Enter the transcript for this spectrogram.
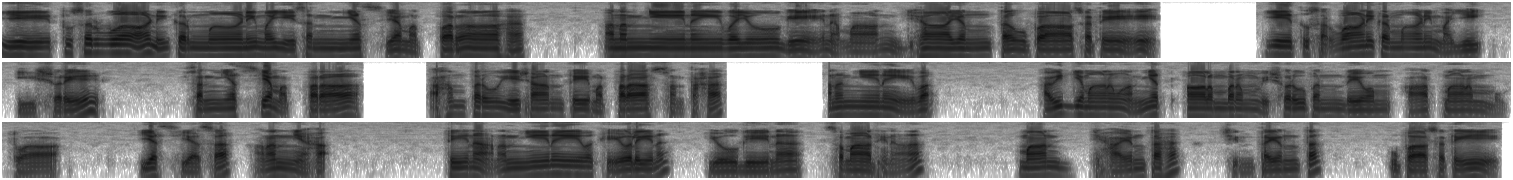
ये तु सर्वाणि कर्माणि मयि सन्न्यस्य मत्पराः अनन्येनैव योगेन माम् ध्यायन्त उपासते ये तु सर्वाणि कर्माणि मयि ईश्वरे सन्न्यस्य मत्परा अहम् परो येषाम् ते मत्पराः सन्तः अनन्येन एव अविद्यमानम् अन्यत् ఆలంబనం విశ్వం దేవం ఆత్మానం ముక్త్వా. యస్య స అనన్యః. తేన అనన్యేన ఏవ యోగేన సమాధినా. మాన్ ధ్యాయంత చింతయంత ఉపాసతే.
